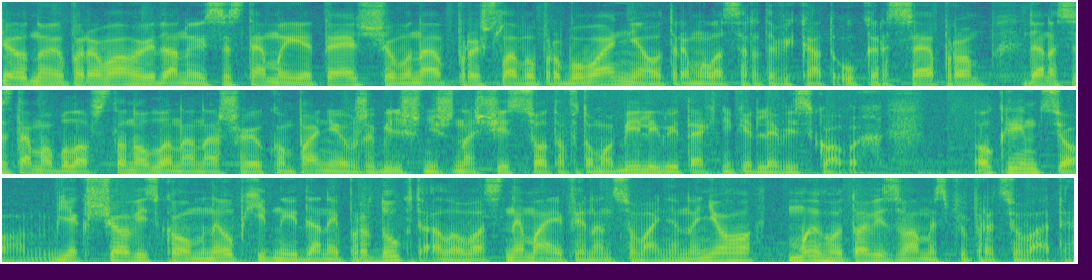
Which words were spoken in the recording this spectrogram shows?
Ще одною перевагою даної системи є те, що вона пройшла випробування, отримала сертифікат Укрсепро. Дана система була встановлена нашою компанією вже більш ніж на 600 автомобілів і техніки для військових. Окрім цього, якщо військовим необхідний даний продукт, але у вас немає фінансування на нього, ми готові з вами співпрацювати.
